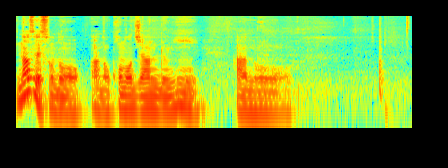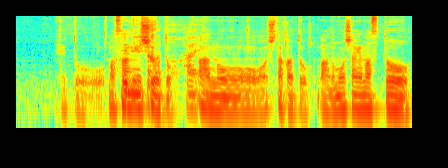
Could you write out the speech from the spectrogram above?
なぜその、あの、このジャンルに、あの、えっとまあ、参入しようと、はい。あのしたかとあの申し上げますと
